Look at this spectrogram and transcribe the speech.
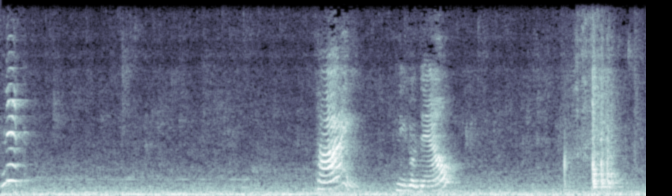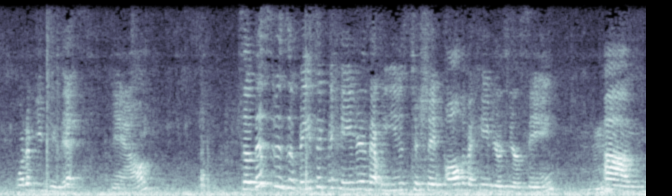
Nick. Hi. Can you go down? What if you do this? Down. So this is a basic behavior that we use to shape all the behaviors you're seeing. Mhm. Um,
